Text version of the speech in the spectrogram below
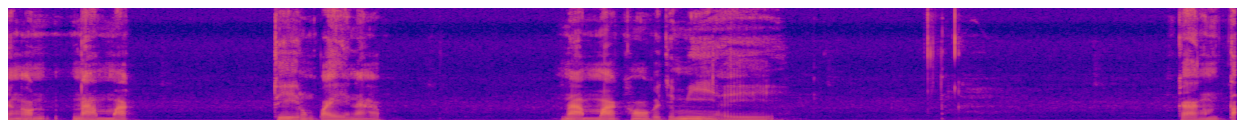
จังเอาน้ำมักเทลงไปนะครับน้ำมักเขาก็จะมีไอ้กากน้ำต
